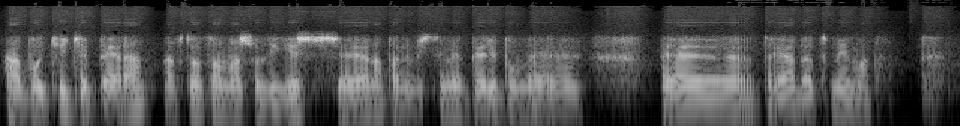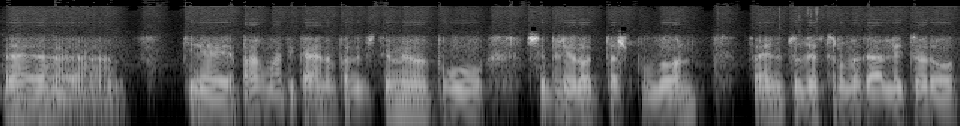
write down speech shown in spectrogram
Από εκεί και πέρα, αυτό θα μας οδηγήσει σε ένα πανεπιστήμιο περίπου με ε, 30 τμήματα. Ε, και πραγματικά ένα πανεπιστήμιο που σε πληρότητα σπουδών θα είναι το δεύτερο μεγαλύτερο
